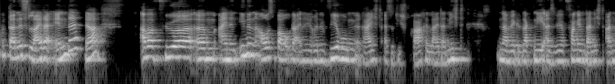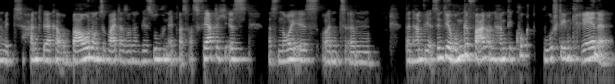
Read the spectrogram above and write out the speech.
Und dann ist leider Ende, ja. Aber für ähm, einen Innenausbau oder eine Renovierung reicht also die Sprache leider nicht. Und dann haben wir gesagt, nee, also wir fangen da nicht an mit Handwerker und Bauen und so weiter, sondern wir suchen etwas, was fertig ist, was neu ist. Und ähm, dann haben wir, sind wir rumgefahren und haben geguckt, wo stehen Kräne.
